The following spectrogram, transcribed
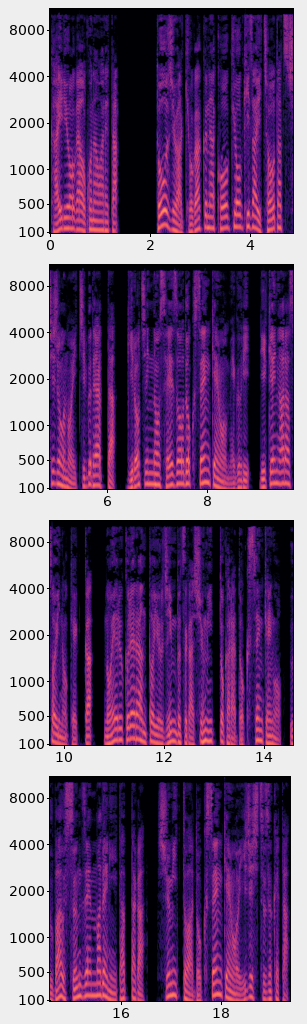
改良が行われた。当時は巨額な公共機材調達市場の一部であった、ギロチンの製造独占権をめぐり、利権争いの結果、ノエル・クレランという人物がシュミットから独占権を奪う寸前までに至ったが、シュミットは独占権を維持し続けた。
